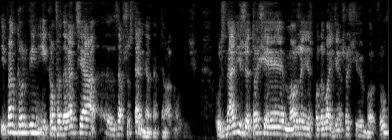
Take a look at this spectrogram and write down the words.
i pan Korwin i Konfederacja zaprzestali na ten temat mówić. Uznali, że to się może nie spodobać większości wyborców,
